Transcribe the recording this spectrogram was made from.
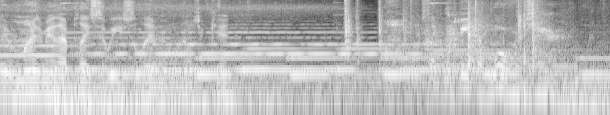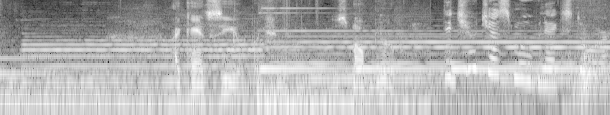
It reminds me of that place that we used to live in when I was a kid. Looks like we beat the movers here. I can't see you, but you, smell beautiful. Did you just move next door?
